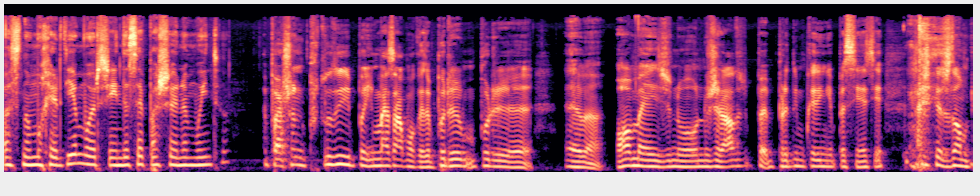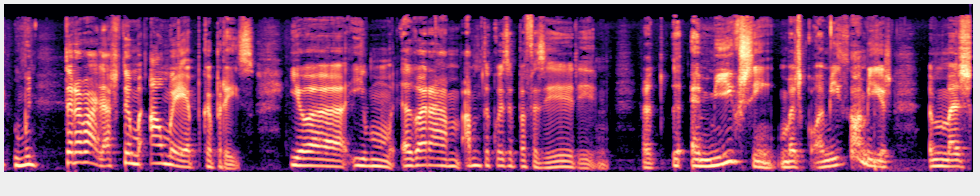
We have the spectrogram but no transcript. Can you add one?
Ou se não morrer de amores, ainda se apaixona muito? Apaixono por tudo e e mais alguma coisa. Por, por eh, eh, homens no, no geral, pe- perdi um bocadinho a paciência. Acho que eles dão muito trabalho. Acho que uma- há uma época para isso. E, eu, ah, e um, agora há, há muita coisa para fazer. E, amigos, sim, mas amigos ou amigas. Mas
